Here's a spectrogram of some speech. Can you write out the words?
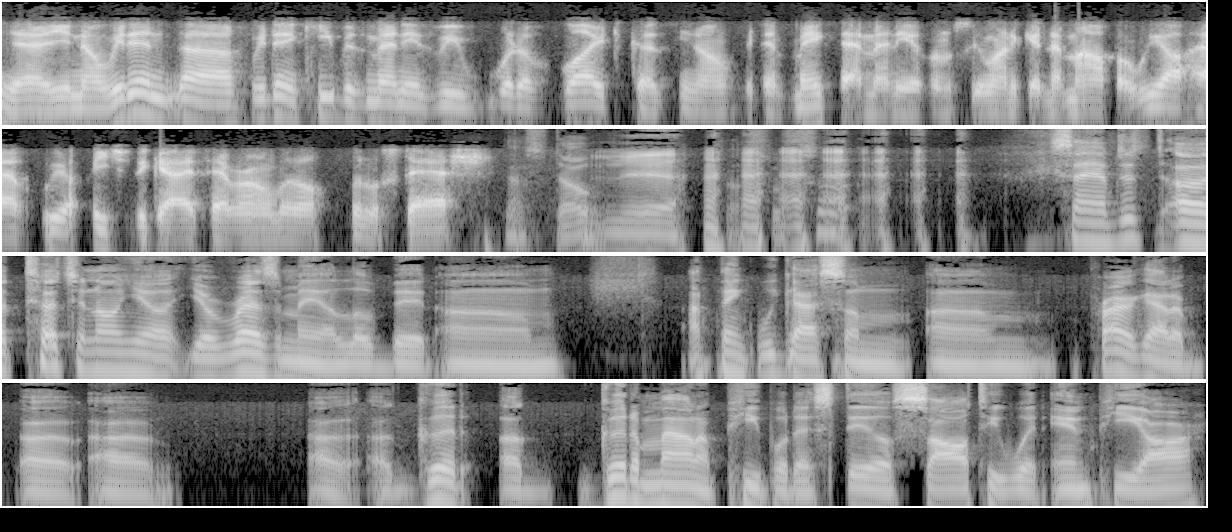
Yeah, you know, we didn't uh, we didn't keep as many as we would have liked because you know we didn't make that many of them, so we want to get them out. But we all have we all, each of the guys have our own little little stash. That's dope. Yeah. That's what's up. Sam, just uh, touching on your your resume a little bit. Um, I think we got some. Um, probably got a a, a a a good a good amount of people that's still salty with NPR,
